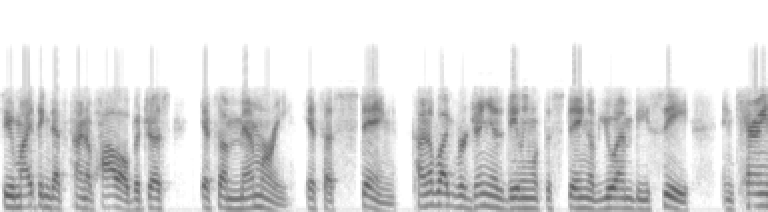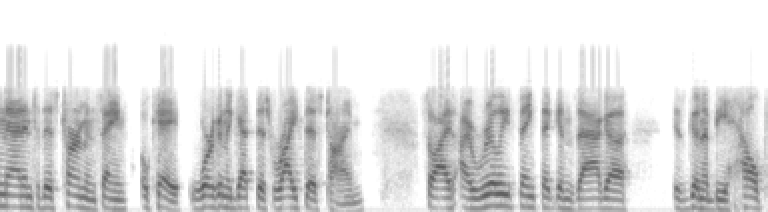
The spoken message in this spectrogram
so you might think that's kind of hollow, but just it's a memory, it's a sting, kind of like Virginia is dealing with the sting of UMBC and carrying that into this tournament, saying, okay, we're going to get this right this time. So I, I really think that Gonzaga is going to be helped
